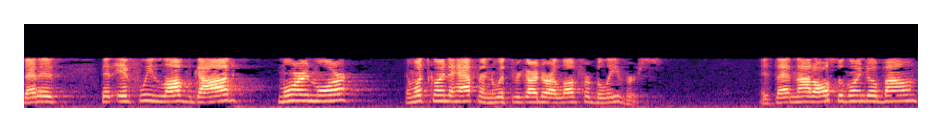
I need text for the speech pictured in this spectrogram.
That is, that if we love God more and more, then what's going to happen with regard to our love for believers? Is that not also going to abound?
